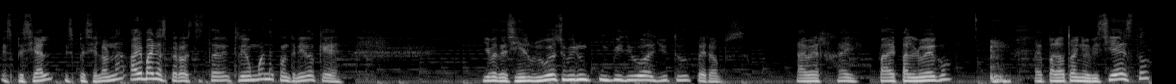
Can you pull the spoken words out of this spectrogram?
especial, especialona. Hay varias, pero este está, trae un buen de contenido que iba a decir, voy a subir un, un video al YouTube, pero pues A ver, ahí, para, para luego. Ahí para el otro año bisiesto.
